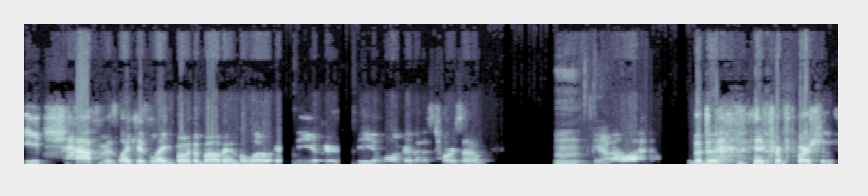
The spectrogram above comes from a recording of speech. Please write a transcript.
each half of his like his leg, both above and below his knee, appears to be longer than his torso. Mm, yeah, Uh, the, the proportions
